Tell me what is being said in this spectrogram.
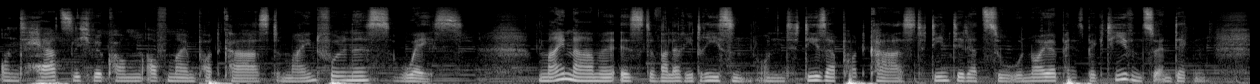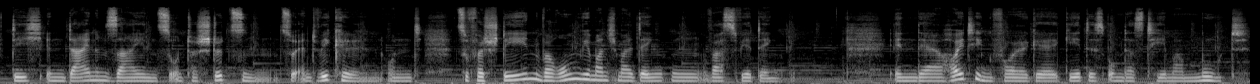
und herzlich willkommen auf meinem Podcast Mindfulness Ways. Mein Name ist Valerie Driesen und dieser Podcast dient dir dazu, neue Perspektiven zu entdecken, dich in deinem Sein zu unterstützen, zu entwickeln und zu verstehen, warum wir manchmal denken, was wir denken. In der heutigen Folge geht es um das Thema Mut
